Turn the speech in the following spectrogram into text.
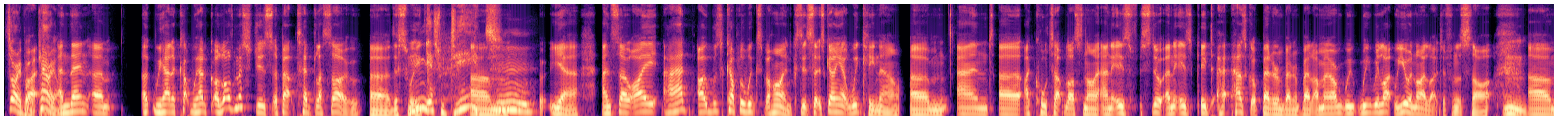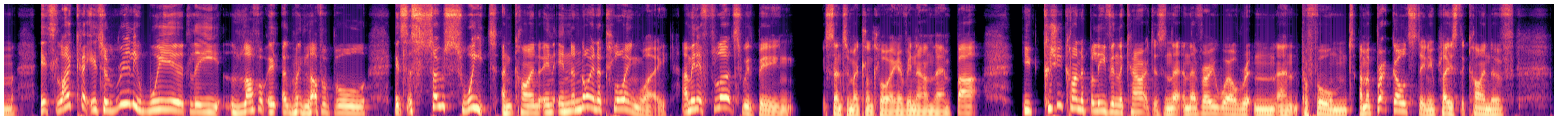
Sorry, Bob. Right. Carry on. And then um, uh, we had a we had a lot of messages about Ted Lasso uh, this week. Mm, yes, we did. Um, mm. Yeah, and so I, I had I was a couple of weeks behind because it's it's going out weekly now. Um, and uh, I caught up last night, and it is still and it is it has got better and better and better. I mean, we we, we like well, you and I liked it from the start. Mm. Um, it's like a, it's a really weirdly lovable. I mean, lovable. It's so sweet and kind of in in a not in a cloying way. I mean, it flirts with being sentimental and cloying every now and then, but you because you kind of believe in the characters and they're, and they're very well written and performed. I mean, Brett Goldstein, who plays the kind of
